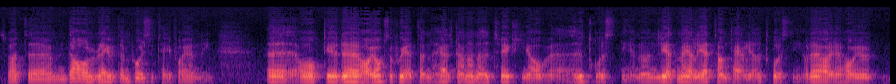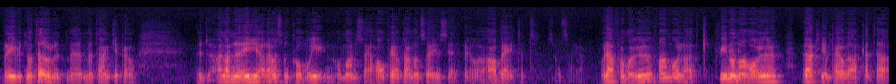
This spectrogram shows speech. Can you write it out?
Så att eh, det har blivit en positiv förändring. Eh, och det har ju också skett en helt annan utveckling av eh, utrustningen, en lätt, mer lätthanterlig utrustning. Och det har ju blivit naturligt med, med tanke på alla nya då som kommer in och man har fått ett annat synsätt på arbetet. Så att säga. Och där får man ju framhålla att kvinnorna har ju verkligen påverkat det här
